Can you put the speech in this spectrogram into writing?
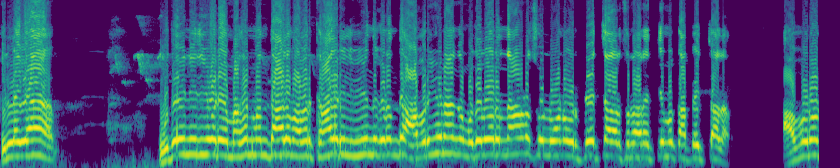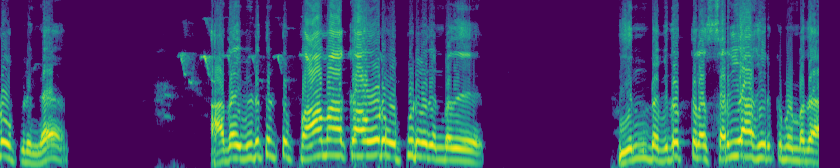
இல்லையா? உதயநிதியுடைய மகன் வந்தாலும் அவர் காலடியில் விழுந்து கிடந்து அவரையும் நாங்க முதல்வர் தான் சொல்லுவோம்னு ஒரு பேச்சாளர் சொல்றாரு திமுக பேச்சாளர். அவரோட ஒப்பிடுங்க. அதை விடுத்துட்டு பாமகவோடு ஒப்பிடுவது என்பது எந்த விதத்துல சரியாக இருக்கும் என்பதை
